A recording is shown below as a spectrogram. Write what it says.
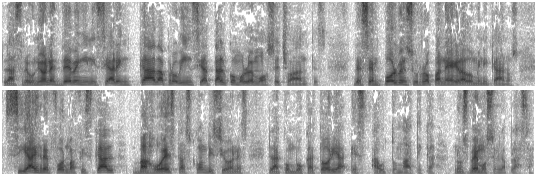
las reuniones deben iniciar en cada provincia tal como lo hemos hecho antes. Desempolven su ropa negra dominicanos. Si hay reforma fiscal, bajo estas condiciones, la convocatoria es automática. Nos vemos en la plaza.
